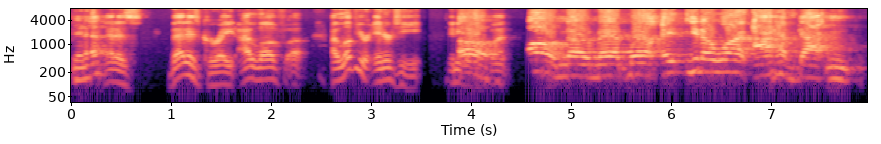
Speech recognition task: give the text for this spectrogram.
You know. That is that is great. I love uh, I love your energy. Anyway, oh, but oh no, man. Well, it, you know what? I have gotten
